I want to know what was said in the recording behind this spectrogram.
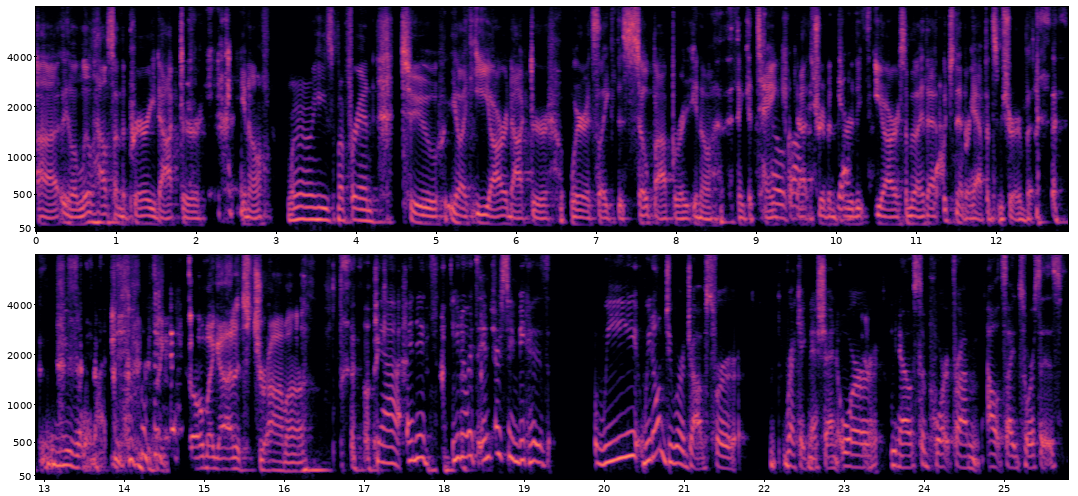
uh, you know, Little House on the Prairie doctor, you know, well, he's my friend, to you know, like ER doctor, where it's like this soap opera. You know, I think a tank oh, got driven yes. through the ER, or something like that, yeah. which never happens, I'm sure, but usually not. it's like, oh my god, it's drama. like, yeah, and it's you know, it's interesting because we we don't do our jobs for recognition or you know support from outside sources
